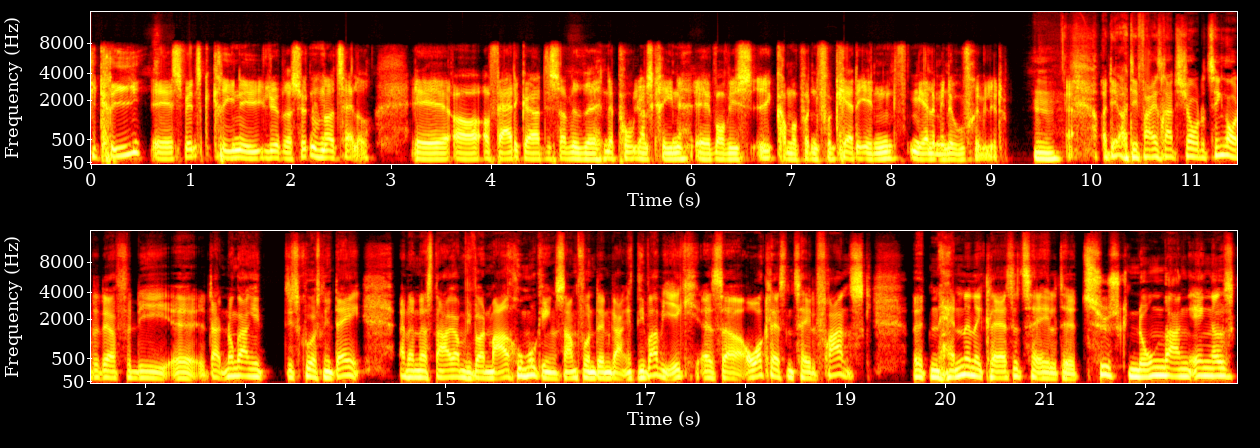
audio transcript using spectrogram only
de krige, øh, svenske krigene i løbet af 1700-tallet, øh, og, og færdiggør det så ved øh, Napoleons krigene, øh, hvor vi øh, kommer på den forkerte ende, mere eller mindre ufrivilligt. Mm. Ja. Og, det, og det er faktisk ret sjovt at tænke over det der, fordi øh, der nogle gange i diskursen i dag, er der der snakker om, at vi var en meget homogen samfund dengang. Det var vi ikke. Altså overklassen talte fransk, øh, den handlende klasse talte tysk, nogle gange engelsk,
